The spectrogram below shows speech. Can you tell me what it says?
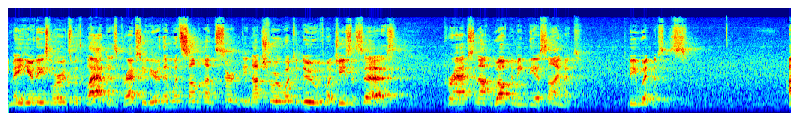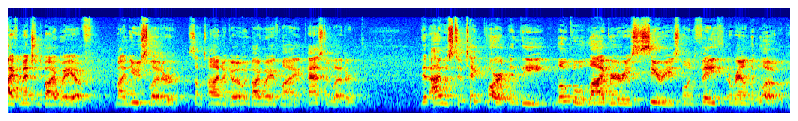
You may hear these words with gladness. Perhaps you hear them with some uncertainty, not sure what to do with what Jesus says, perhaps not welcoming the assignment to be witnesses. I've mentioned by way of my newsletter some time ago and by way of my pastor letter that I was to take part in the local libraries series on faith around the globe.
